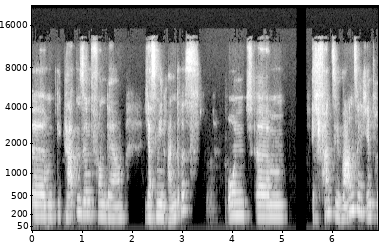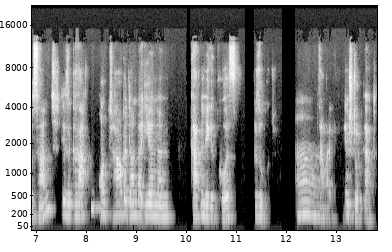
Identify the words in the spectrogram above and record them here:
ähm, die Karten sind von der Jasmin Andres und ähm, ich fand sie wahnsinnig interessant, diese Karten, und habe dann bei ihr einen Kartenlegekurs besucht. Ah. In Stuttgart.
